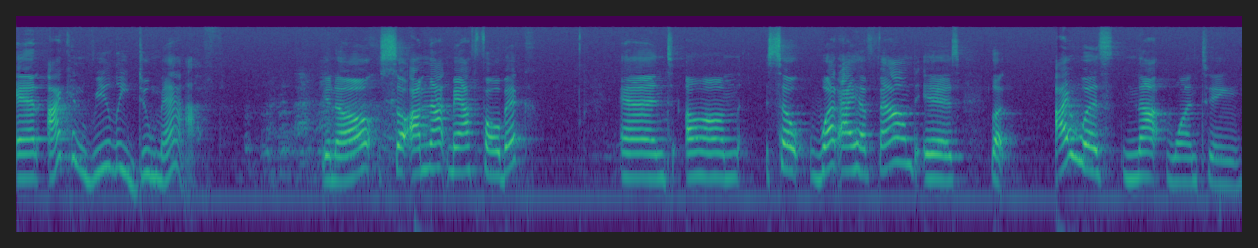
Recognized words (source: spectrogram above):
and I can really do math. You know? So I'm not math phobic. And um, so what I have found is look, I was not wanting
